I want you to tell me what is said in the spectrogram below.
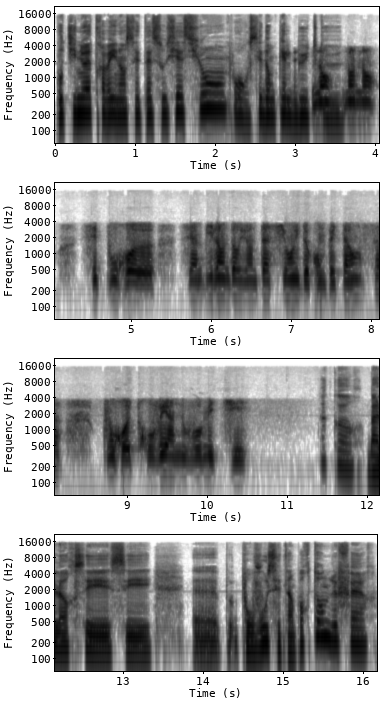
continuer à travailler dans cette association pour, C'est dans quel but Non, que- non, non. C'est pour, euh, c'est un bilan d'orientation et de compétences pour euh, trouver un nouveau métier. D'accord. Bah alors, c'est, euh, pour vous, c'est important de le faire.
